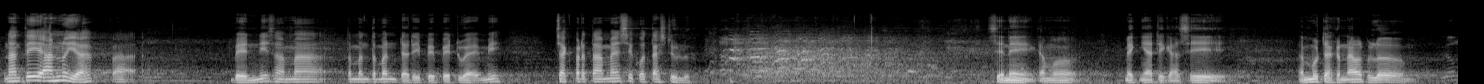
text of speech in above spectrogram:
Nanti anu ya, Pak Beni sama teman-teman dari BP2MI cek pertama psikotes dulu. Sini, kamu mic-nya dikasih. Kamu udah kenal belum? Belum.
